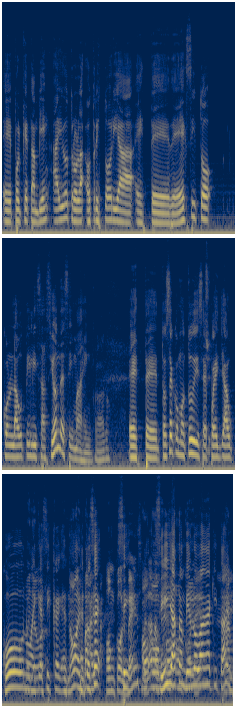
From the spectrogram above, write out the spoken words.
eh, porque también hay otro, la, otra historia este, de éxito con la utilización de esa imagen. Claro. Este, entonces, como tú dices, pues Yauco no hay que decir que. No, entonces, sí, ya también lo van a quitar.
